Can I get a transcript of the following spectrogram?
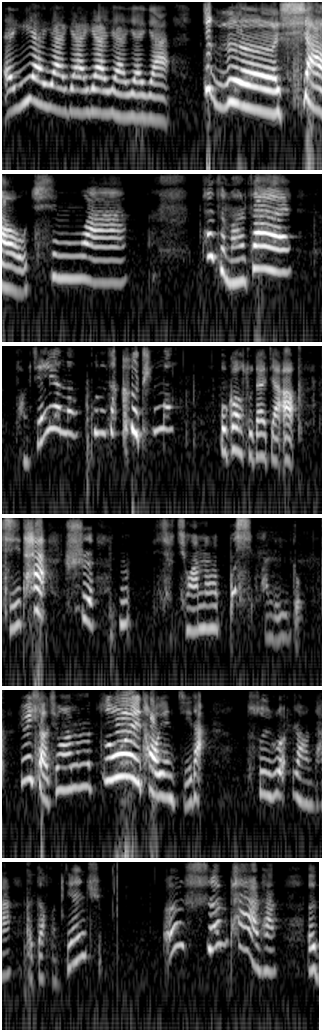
哎呀呀呀呀呀呀呀，这个小青蛙，它怎么在房间练呢？不能在客厅吗？”我告诉大家啊，吉他是嗯。小青蛙妈妈不喜欢的一种，因为小青蛙妈妈最讨厌吉他，所以说让它到房间去，呃，生怕他呃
